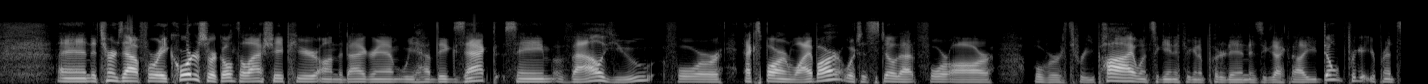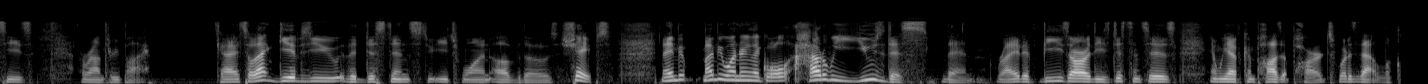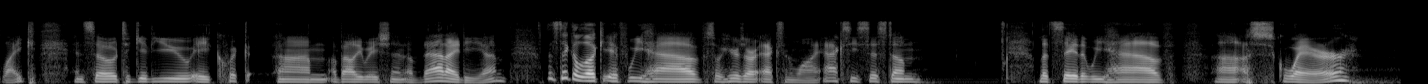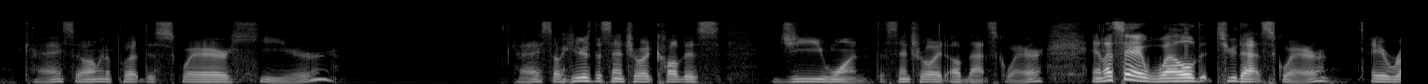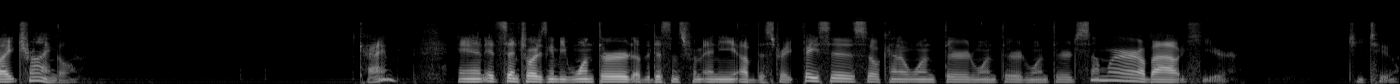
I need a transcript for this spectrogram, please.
And it turns out for a quarter circle, the last shape here on the diagram, we have the exact same value for x bar and y bar, which is still that 4r over 3 pi. Once again, if you're going to put it in as exact value, don't forget your parentheses around 3 pi. Okay, so that gives you the distance to each one of those shapes. Now you might be wondering like, well, how do we use this then, right? If these are these distances and we have composite parts, what does that look like? And so to give you a quick um, evaluation of that idea, let's take a look if we have, so here's our X and Y axis system. Let's say that we have uh, a square. Okay, so I'm gonna put this square here. Okay, so here's the centroid, call this G1, the centroid of that square. And let's say I weld to that square a right triangle. Okay, and its centroid is going to be one third of the distance from any of the straight faces, so kind of one third, one third, one third, somewhere about here, G2.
